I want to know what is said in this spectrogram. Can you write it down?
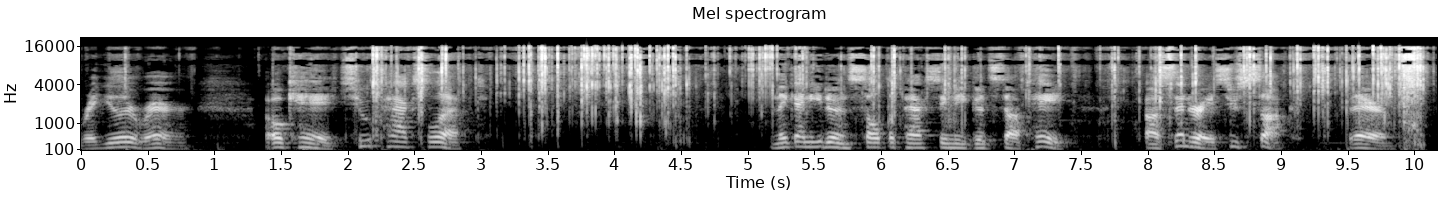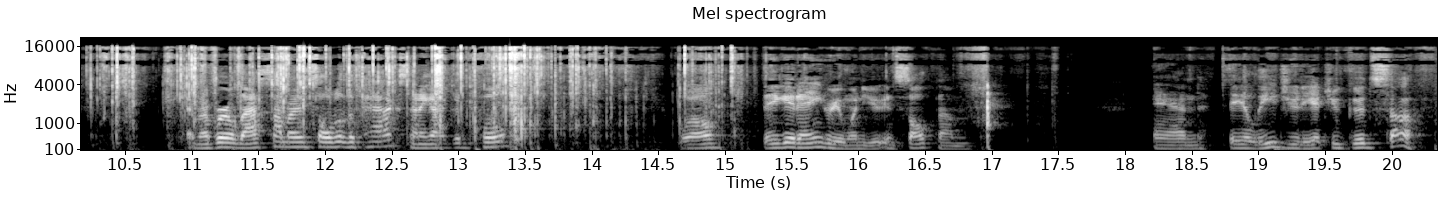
regular rare. Okay, two packs left. I think I need to insult the packs to me good stuff. Hey, uh, Cinderace, you suck. There. I remember last time I insulted the packs and I got a good pull? Well, they get angry when you insult them. And they lead you to get you good stuff.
